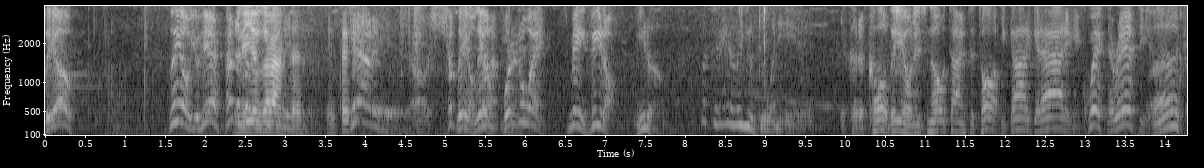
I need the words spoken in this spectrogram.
Leo! Leo, you here? How the hell Leo did you get in Galante. here? Jesteś? Get out of here! Oh, shut Leo, this Leo, up put it away. It's me, Vito. Vito, what the hell are you doing here? You could have called Leo, us. there's no time to talk. You gotta get out of here. Quick, they're after you. What?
